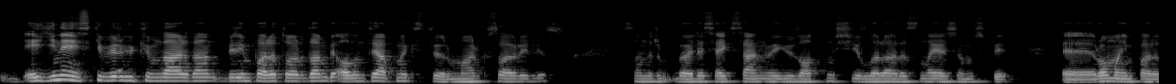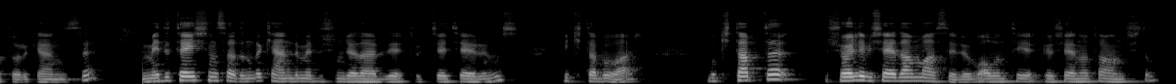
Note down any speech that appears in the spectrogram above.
eee, yine eski bir hükümdardan, bir imparatordan bir alıntı yapmak istiyorum. Marcus Aurelius sanırım böyle 80 ve 160 yılları arasında yaşamış bir, eee, Roma imparatoru kendisi. Meditations adında Kendime Düşünceler diye Türkçeye çevrilmiş bir kitabı var. Bu kitapta şöyle bir şeyden bahsediyor. Bu alıntıyı köşeye not almıştım.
